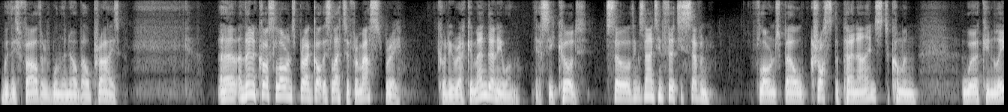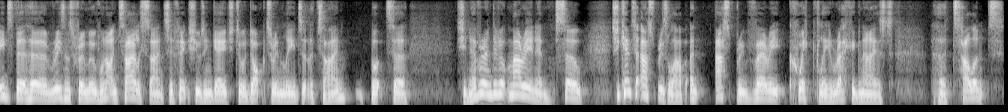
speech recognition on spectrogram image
with his father, had won the Nobel Prize. Uh, and then, of course, Lawrence Bragg got this letter from Astbury. Could he recommend anyone? Yes, he could. So I think it's 1937. Florence Bell crossed the Pennines to come and work in Leeds. The, her reasons for her move were not entirely scientific. She was engaged to a doctor in Leeds at the time, but uh, she never ended up marrying him. So she came to Astbury's lab, and Astbury very quickly recognised her talent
